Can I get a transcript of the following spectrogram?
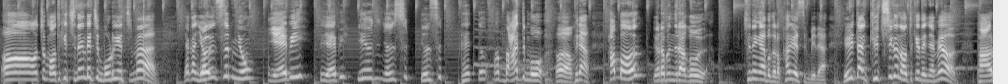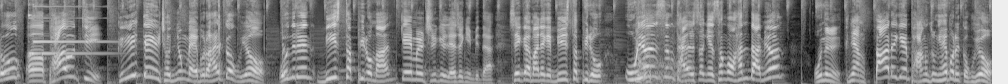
어 좀 어떻게 진행될지 모르겠지만 약간 연습용? 예비? 예비? 예, 연습 연습 됐다 뭐 하여튼 뭐 어, 그냥 한번 여러분들하고 진행해 보도록 하겠습니다. 일단 규칙은 어떻게 되냐면 바로 어, 바운티 그 1대1 전용 맵으로 할 거고요. 오늘은 미스터 피로만 게임을 즐길 예정입니다. 제가 만약에 미스터 피로 5연승 달성에 성공한다면 오늘 그냥 빠르게 방송해 버릴 거고요.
